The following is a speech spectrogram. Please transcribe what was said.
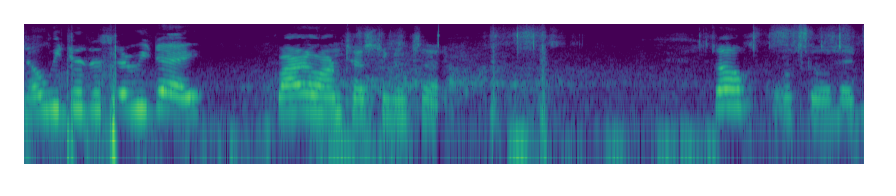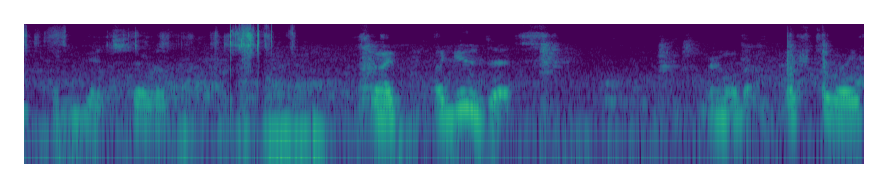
Know we do this every day. Fire alarm testing outside. So let's go ahead and get started. So I, I do this. Right, hold on. I have to like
